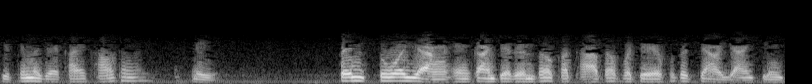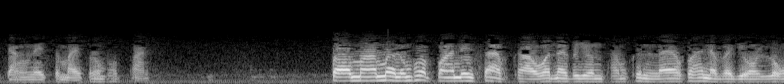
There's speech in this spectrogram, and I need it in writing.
จิตที่ไม่ใช่ใครเขาทั้งนั้น นี่ เป็นตัวอย่างแห่งการเจริญพระคาถาพระประเจพุทธเจ้าอย่างจริงจังในสมัยพระหลวงพ่อปานต่อมาเมื่อหลวงพ่อปานได้ทราบข่าวว่านายประยนทำขึ้นแล้วก็ให้นายประยนลง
